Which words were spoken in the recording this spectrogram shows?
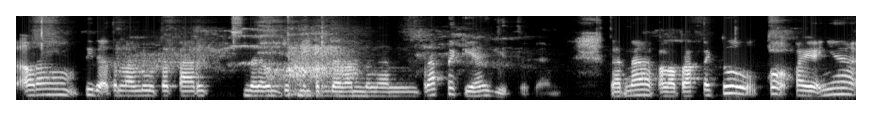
orang tidak terlalu tertarik sebenarnya untuk memperdalam dengan praktek ya gitu kan. Karena kalau praktek tuh kok kayaknya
